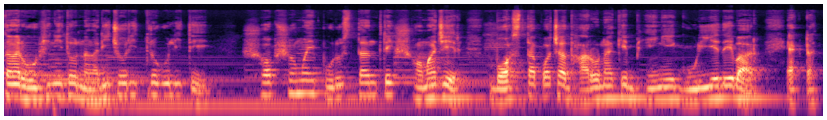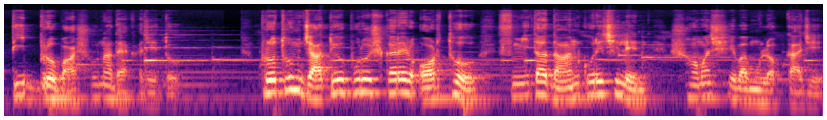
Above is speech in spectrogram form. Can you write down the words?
তার অভিনীত নারী চরিত্রগুলিতে সবসময় পুরুষতান্ত্রিক সমাজের বস্তা পচা ধারণাকে ভেঙে গুড়িয়ে দেবার একটা তীব্র বাসনা দেখা যেত। প্রথম জাতীয় পুরস্কারের অর্থ স্মিতা দান করেছিলেন সমাজসেবামূলক কাজে।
